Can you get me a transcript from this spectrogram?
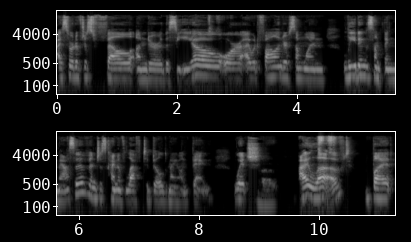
I sort of just fell under the CEO, or I would fall under someone leading something massive and just kind of left to build my own thing, which uh, I loved, but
